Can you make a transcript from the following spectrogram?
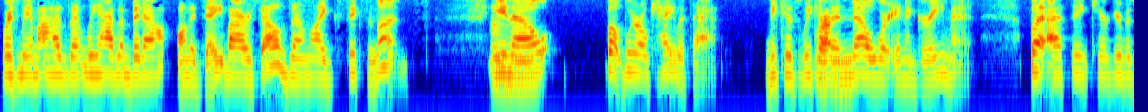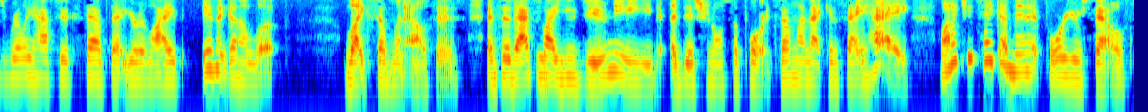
Whereas me and my husband, we haven't been out on a date by ourselves in like six months. You Mhm. know, but we're okay with that because we got to Right. know we're in agreement. But I think caregivers really have to accept that your life isn't going to look like someone else's. And so that's why you do need additional support. Someone that can say, hey, why don't you take a minute for yourself?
